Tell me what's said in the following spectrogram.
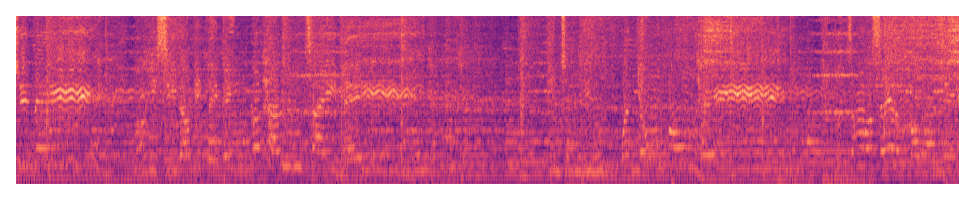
住你，我已试够别离，并不很凄美，见尽了云涌风起，还怎么舍得放下你？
